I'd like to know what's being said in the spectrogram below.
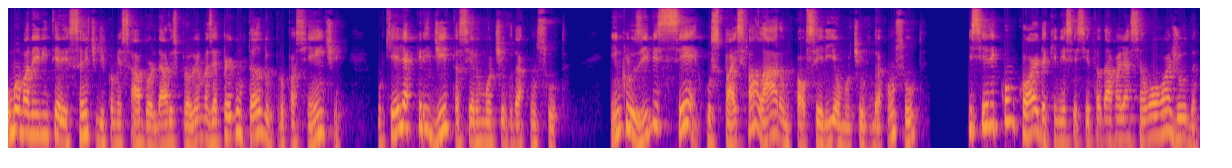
Uma maneira interessante de começar a abordar os problemas é perguntando para o paciente o que ele acredita ser o motivo da consulta, inclusive se os pais falaram qual seria o motivo da consulta e se ele concorda que necessita da avaliação ou ajuda.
